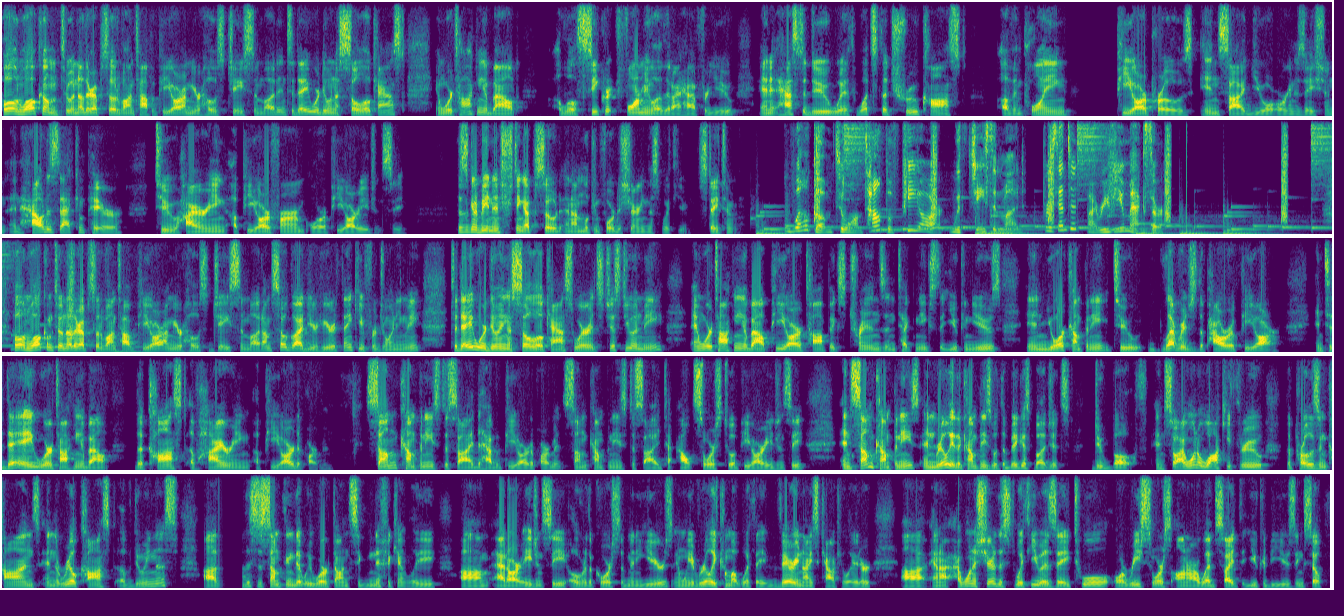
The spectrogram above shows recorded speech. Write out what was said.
Hello and welcome to another episode of On Top of PR. I'm your host, Jason Mudd, and today we're doing a solo cast and we're talking about a little secret formula that I have for you. And it has to do with what's the true cost of employing PR pros inside your organization and how does that compare to hiring a PR firm or a PR agency? This is going to be an interesting episode, and I'm looking forward to sharing this with you. Stay tuned. Welcome to On Top of PR with Jason Mudd, presented by ReviewMaxer. Hello and welcome to another episode of On Top of PR. I'm your host, Jason Mudd. I'm so glad you're here. Thank you for joining me. Today we're doing a solo cast where it's just you and me, and we're talking about PR topics, trends, and techniques that you can use in your company to leverage the power of PR. And today we're talking about the cost of hiring a PR department. Some companies decide to have a PR department. Some companies decide to outsource to a PR agency. And some companies, and really the companies with the biggest budgets, do both. And so I want to walk you through the pros and cons and the real cost of doing this. Uh, this is something that we worked on significantly um, at our agency over the course of many years, and we have really come up with a very nice calculator. Uh, and I, I want to share this with you as a tool or resource on our website that you could be using. So,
